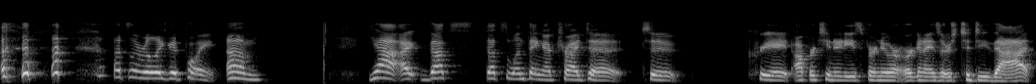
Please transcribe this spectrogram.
that's a really good point. Um yeah, I that's that's the one thing I've tried to to create opportunities for newer organizers to do that.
